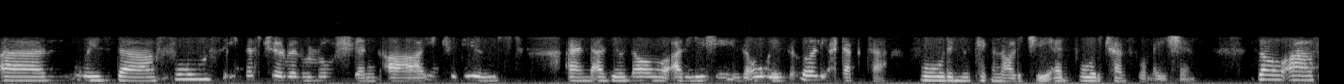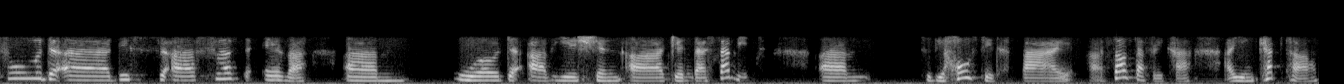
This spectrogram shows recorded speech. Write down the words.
um, with the fourth industrial revolution uh, introduced and as you know, aviation is always early adapter for the new technology and for the transformation. So uh, for the, uh, this uh, first ever um, World Aviation Agenda Summit um, to be hosted by uh, South Africa uh, in Cape Town,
